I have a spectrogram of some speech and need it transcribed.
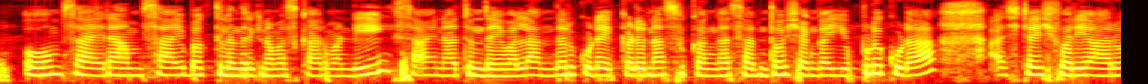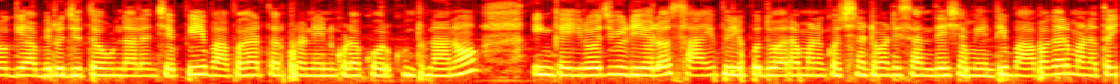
ఓం సాయిరామ్ సాయి భక్తులందరికీ నమస్కారం అండి. సాయినాథుని దయ వల్ల అందరూ కూడా ఎక్కడున్నా సుఖంగా సంతోషంగా ఎప్పుడు కూడా అష్టైశ్వర్య ఆరోగ్య అభివృద్ధితో ఉండాలని చెప్పి బాబాగారి తరపున నేను కూడా కోరుకుంటున్నాను. ఇంకా ఈరోజు వీడియోలో సాయి పిలుపు ద్వారా మనకు వచ్చినటువంటి సందేశం ఏంటి? బాబాగారు మనతో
